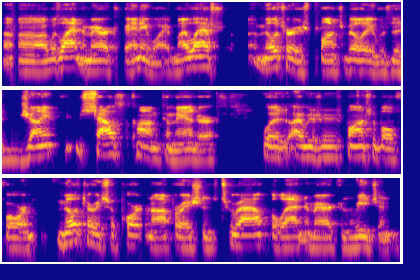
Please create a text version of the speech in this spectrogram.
uh, with Latin America anyway. My last military responsibility was the giant Southcom commander. Was I was responsible for military support and operations throughout the Latin American region,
